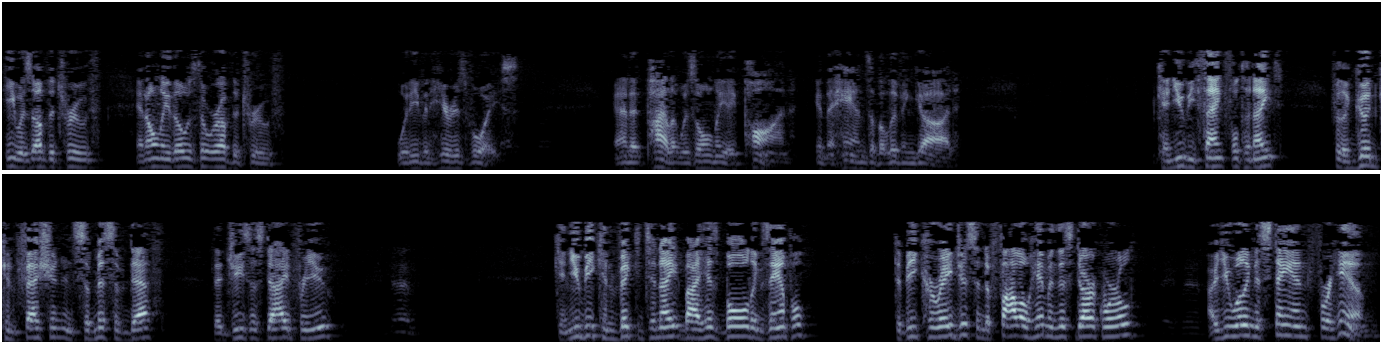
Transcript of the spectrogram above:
He was of the truth. And only those that were of the truth would even hear his voice. And that Pilate was only a pawn in the hands of a living God. Can you be thankful tonight for the good confession and submissive death that Jesus died for you? Amen. Can you be convicted tonight by his bold example? to be courageous and to follow Him in this dark world? Amen. Are you willing to stand for Him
